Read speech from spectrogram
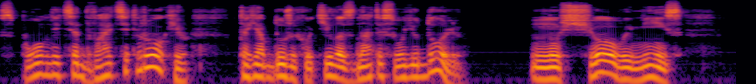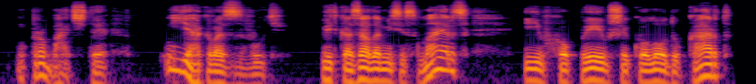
сповниться двадцять років, та я б дуже хотіла знати свою долю. Ну, що ви, міс, пробачте, як вас звуть? відказала місіс Майерс і, вхопивши колоду карт,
